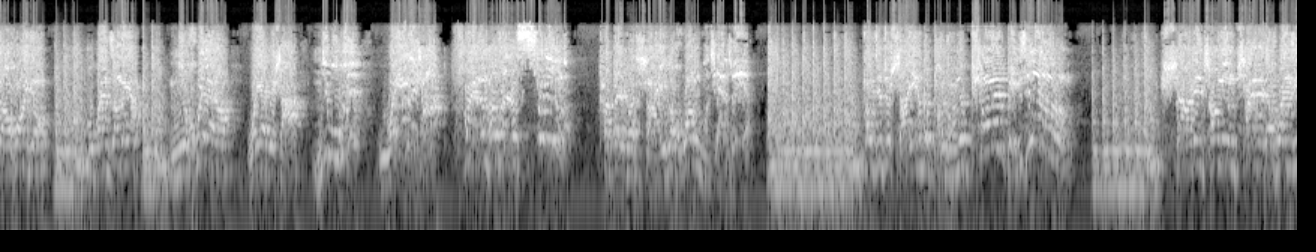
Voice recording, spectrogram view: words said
老皇兄，不管怎么样，你回来了，我也得杀；你不回，我也得杀。反正他算是死定了。他别说杀一个皇姑千岁呀，他就是杀一个那普通的平民百姓，杀人偿命，欠债的还钱，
